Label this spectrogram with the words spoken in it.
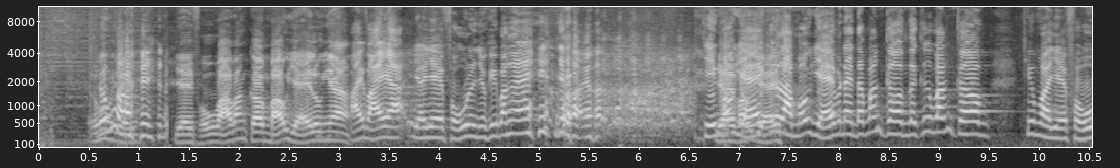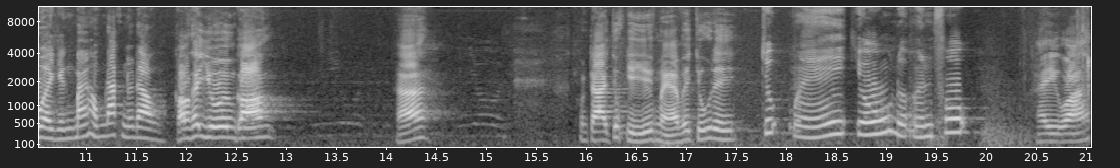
Đúng, Đúng không? rồi. chị? về phụ bảo bán cơm bảo vệ luôn nha. Bậy bậy à giờ về phụ là nhiều khi bán ế. Trời ơi. Dạ, bảo bảo vệ vệ. cứ làm bảo vệ bên đây ta bán cơm ta cứ bán cơm. Chứ mà về phụ rồi chừng bán không đắt nữa đâu. Con thấy vui không con? Hả? Con trai chúc gì với mẹ với chú đi. Chúc mẹ chú được hạnh phúc hay quá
